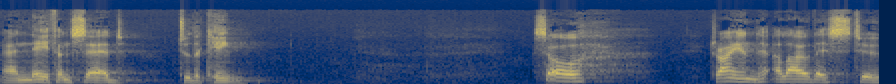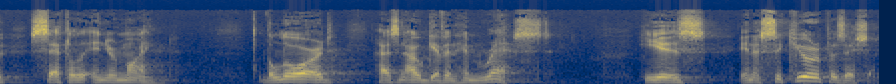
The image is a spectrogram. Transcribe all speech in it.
and Nathan said to the king. So, try and allow this to settle in your mind. The Lord has now given him rest. He is in a secure position.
